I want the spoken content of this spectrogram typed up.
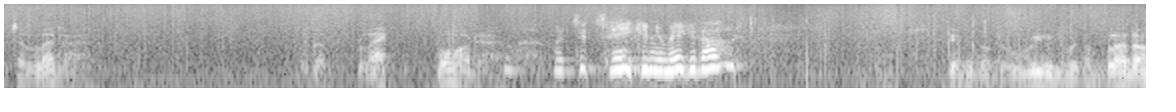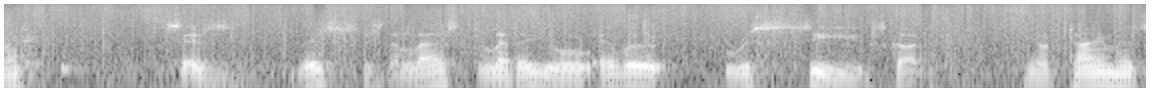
It's a letter. With a black border. What's it say? Can you make it out? It's Difficult to read with the blood on it. It says, This is the last letter you'll ever receive, Scott. Your time has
